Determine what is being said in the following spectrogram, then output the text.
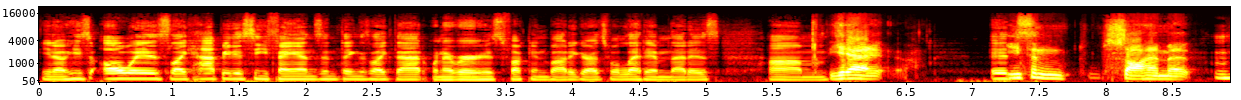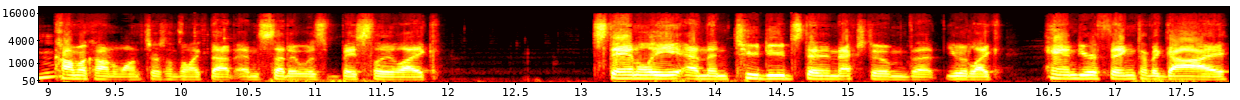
You know, he's always like happy to see fans and things like that. Whenever his fucking bodyguards will let him, that is. Um, Yeah, it's, Ethan saw him at Mhm. Comic Con once or something like that and said it was basically like Stan Lee and then two dudes standing next to him that you would like hand your thing to the guy,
